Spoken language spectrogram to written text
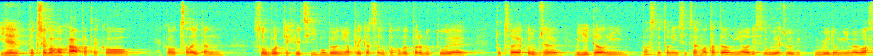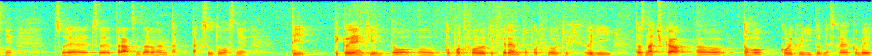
je potřeba ho chápat jako, jako celý ten soubor těch věcí. Mobilní aplikace u tohoto produktu je to, co je jako dobře viditelný. Vlastně to není sice hmatatelný, ale když si uvědomíme vlastně, co je, co je práce za rohem, tak, tak jsou to vlastně ty ty klienti, to, eh, to portfolio těch firm, to portfolio těch lidí, ta značka eh, toho, kolik lidí to dneska jakoby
